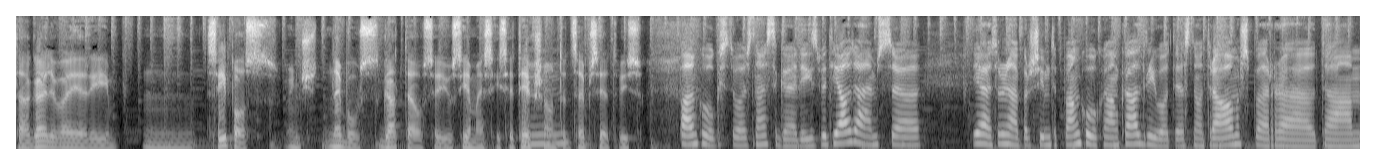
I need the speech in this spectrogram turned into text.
tā gaļa vai arī mm, sīpols nebūs gatavs, ja jūs iemaisīsiet iekšā mm un tad cepsiet visu. Pankūks tos nesagaidīs, bet jautājums. Jā, es runāju par šīm pankūkām, kā atbrīvoties no traumas par tām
